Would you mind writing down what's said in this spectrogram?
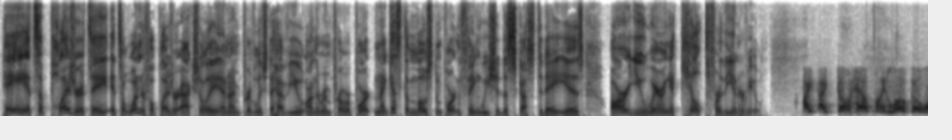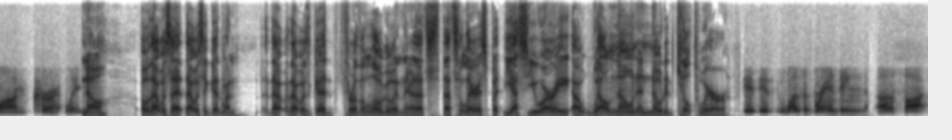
Hey, it's a pleasure. It's a it's a wonderful pleasure actually, and I'm privileged to have you on the Rim Pro report. And I guess the most important thing we should discuss today is are you wearing a kilt for the interview? I, I don't have my logo on currently. No. Oh, that was a that was a good one. That that was good. Throw the logo in there. That's that's hilarious. But yes, you are a, a well known and noted kilt wearer. It, it was a branding uh, thought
